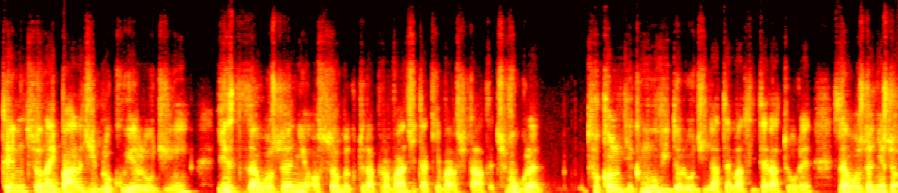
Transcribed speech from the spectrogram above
tym, co najbardziej blokuje ludzi, jest założenie osoby, która prowadzi takie warsztaty, czy w ogóle cokolwiek mówi do ludzi na temat literatury, założenie, że,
